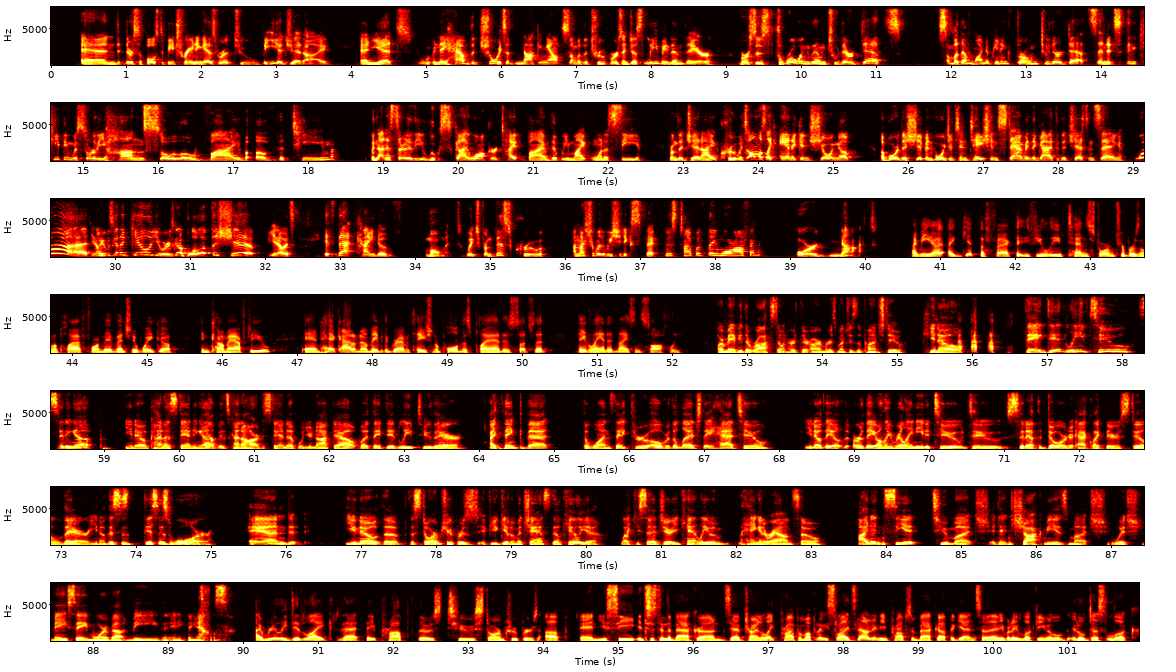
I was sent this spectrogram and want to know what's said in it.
and they're supposed to be training Ezra to be a Jedi. And yet, when they have the choice of knocking out some of the troopers and just leaving them there versus throwing them to their deaths, some of them wind up getting thrown to their deaths. And it's in keeping with sort of the Han Solo vibe of the team but not necessarily the Luke Skywalker type vibe that we might want to see from the Jedi crew. It's almost like Anakin showing up aboard the ship in Voyage of Temptation, stabbing the guy through the chest and saying, "What? You know, he was going to kill you, or he was going to blow up the ship." You know, it's it's that kind of moment. Which from this crew, I'm not sure whether we should expect this type of thing more often or not. I mean, I, I get the fact that if you leave ten stormtroopers on the platform, they eventually wake up and come after you. And heck, I don't know, maybe the gravitational pull on this planet is such that they landed nice and softly. Or maybe the rocks don't hurt their armor as much as the punch do. You know, they did leave two sitting up, you know, kind of standing up. It's kind of hard to stand up when you're knocked out, but they did leave two there. I think that the ones they threw over the ledge, they had to, you know, they, or they only really needed two to sit at the door to act like they're still there. You know, this is, this is war. And you know the the stormtroopers if you give them a chance they'll kill you like you said jerry you can't leave them hanging around so i didn't see it too much. It didn't shock me as much which may say more about me than anything else. I really did like that they propped those two stormtroopers up, and you see it's just in the background Zeb trying to like prop him up, and he slides down and he props him back up again, so anybody looking it'll it'll just look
